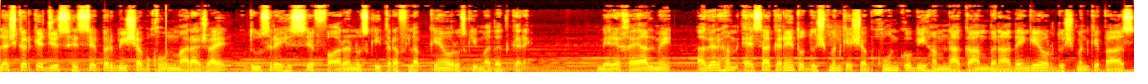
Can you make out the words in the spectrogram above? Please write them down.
लश्कर के जिस हिस्से पर भी शबखून मारा जाए, दूसरे हिस्से फ़ौरन उसकी तरफ़ लपकें और उसकी मदद करें। मेरे ख्याल में, अगर हम ऐसा करें तो दुश्मन के शबखून को भी हम नाकाम बना देंगे और दुश्मन के पास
